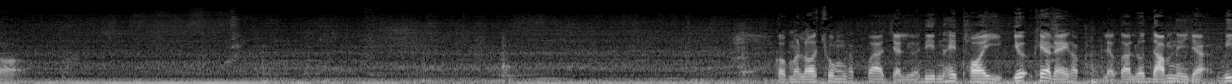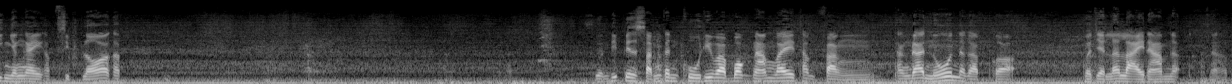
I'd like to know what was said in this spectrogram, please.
ก็ก็มารอชมครับว่าจะเหลือดินให้ทอยอีกเยอะแค่ไหนครับ แล้วก็รถดำนี่จะวิ่งยังไงครับสิบล้อครับ ส่วนที่เป็นสันกันคูที่ว่าบล็อกน้ำไว้ทางฝั่งทางด้านนู้นนะครับ ก็ก็จะละลายน้ำแล้วนะครับ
